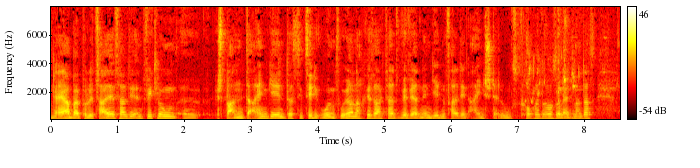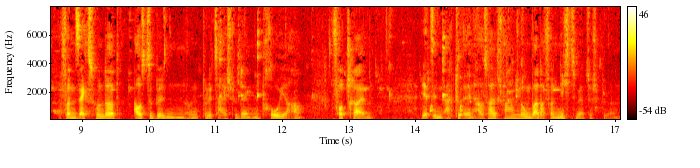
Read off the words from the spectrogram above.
Naja, bei Polizei ist halt die Entwicklung äh, spannend dahingehend, dass die CDU im Frühjahr noch gesagt hat, wir werden in jedem Fall den Einstellungskorridor, so nennt man das, von 600 Auszubildenden und Polizeistudenten pro Jahr fortschreiben. Jetzt in aktuellen Haushaltsverhandlungen war davon nichts mehr zu spüren.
